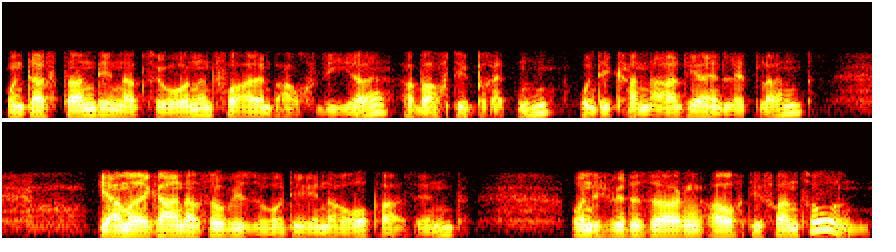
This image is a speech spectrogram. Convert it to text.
und dass dann die Nationen, vor allem auch wir, aber auch die Briten und die Kanadier in Lettland, die Amerikaner sowieso, die in Europa sind, und ich würde sagen auch die Franzosen,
